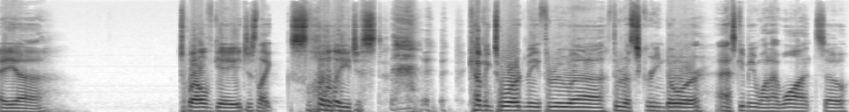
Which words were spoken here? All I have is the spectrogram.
a uh, 12 gauge is like slowly just coming toward me through uh, through a screen door asking me what I want. So,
